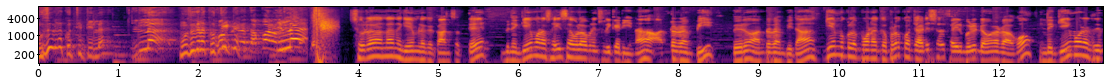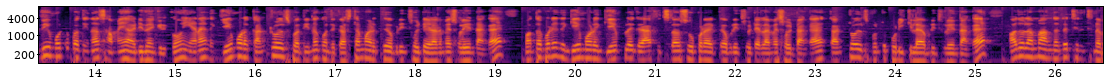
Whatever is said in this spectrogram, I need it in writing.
முதுகுல குத்திட்டு இல்ல? இல்ல. முதுகுல குத்திட்டு தப்பா இல்ல. சொல்லலாம் தான் இந்த கேம்ல இருக்க கான்செப்ட் இப்போ இந்த கேமோட சைஸ் எவ்வளோ அப்படின்னு சொல்லி கேட்டீங்கன்னா ஹண்ட்ரட் எம்பி வெறும் அண்டர் எம்பி தான். கேமுக்குள்ள போனதுக்கப்புறம் கொஞ்சம் அடிஷனல் ஃபைல் மட்டும் டவுன்லோட் ஆகும். இந்த கேமோட ரிவ்யூ மட்டும் பார்த்தீங்கன்னா செமையாக அடி வாங்கியிருக்கும். ஏன்னா இந்த கேமோட கண்ட்ரோல்ஸ் பார்த்தீங்கன்னா கொஞ்சம் கஷ்டமாக இருக்குது அப்படின்னு சொல்லிட்டு எல்லாருமே சொல்லியிருந்தாங்க. மற்றபடி இந்த கேமோட கேம் பிளே கிராஃபிக்ஸ்லாம் சூப்பராக இருக்குது அப்படின்னு சொல்லிட்டு எல்லாமே சொல்லிட்டாங்க. கண்ட்ரோல்ஸ் மட்டும் பிடிக்கல அப்படின்னு சொல்லியிருந்தாங்க. அதுவும் இல்லாமல் அங்கங்கே சின்ன சின்ன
